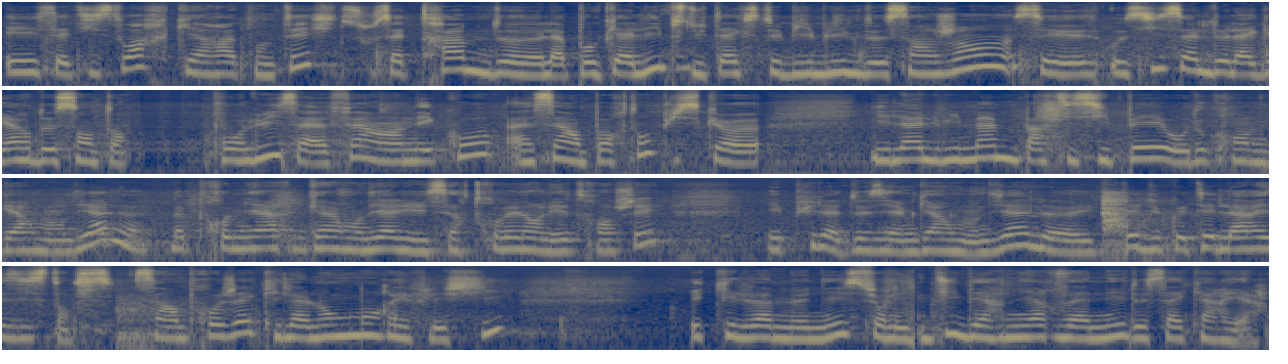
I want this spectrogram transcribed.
Et cette histoire qui est racontée sous cette trame de l'Apocalypse, du texte biblique de Saint Jean, c'est aussi celle de la guerre de Cent Ans. Pour lui, ça a fait un écho assez important puisque il a lui-même participé aux deux grandes guerres mondiales. La première guerre mondiale, il s'est retrouvé dans les tranchées. Et puis la deuxième guerre mondiale, il était du côté de la résistance. C'est un projet qu'il a longuement réfléchi et qu'il va mener sur les dix dernières années de sa carrière.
